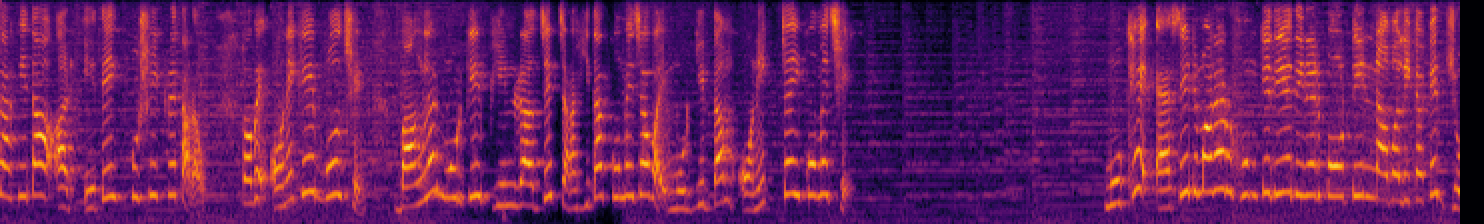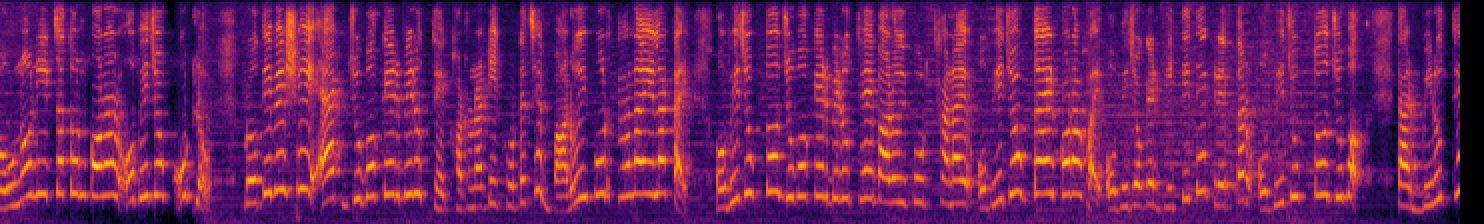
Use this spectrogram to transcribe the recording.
চাহিদা আর এতেই খুশি ক্রেতারাও। তবে অনেকেই বলছেন, বাংলার মুরগির ভিন রাজ্যে চাহিদা কমে যাওয়ায় মুরগির দাম অনেকটাই কমেছে। মুখে অ্যাসিড মারার হুমকি দিয়ে দিনের পর দিন নাবালিকাকে যৌন নির্যাতন করার অভিযোগ উঠল। প্রতিবেশী এক যুবকের বিরুদ্ধে ঘটনাটি ঘটেছে বারুইপুর থানা এলাকায়। অভিযুক্ত যুবকের বিরুদ্ধে বারুইপুর থানায় অভিযোগ দায়ের করা হয়। অভিযোগের ভিত্তিতে গ্রেপ্তার অভিযুক্ত যুবক। তার বিরুদ্ধে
